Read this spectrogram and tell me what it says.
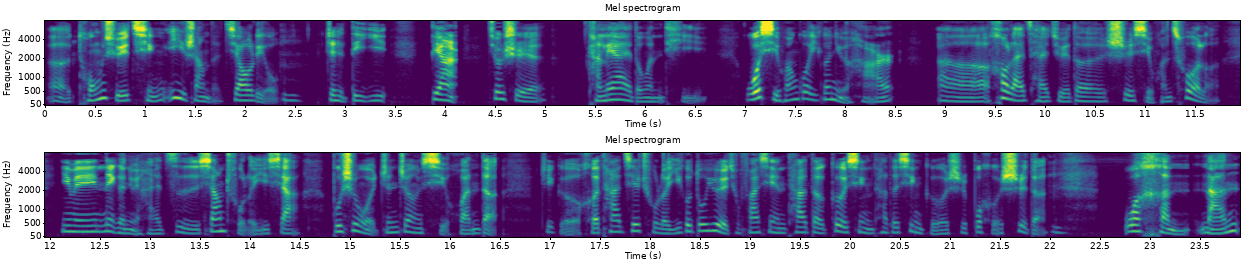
呃同学情谊上的交流。嗯，这是第一。第二就是谈恋爱的问题。我喜欢过一个女孩儿，呃，后来才觉得是喜欢错了，因为那个女孩子相处了一下，不是我真正喜欢的。这个和她接触了一个多月，就发现她的个性、她的性格是不合适的。我很难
